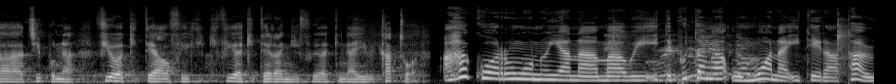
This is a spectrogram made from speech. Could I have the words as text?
ā, tipuna, whiua ki te ao, whiu, whiua ki te rangi, whiua ki ngā iwi katoa. Ahakoa rongonui ana a Māui i te putanga o Moana i tērā tau,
